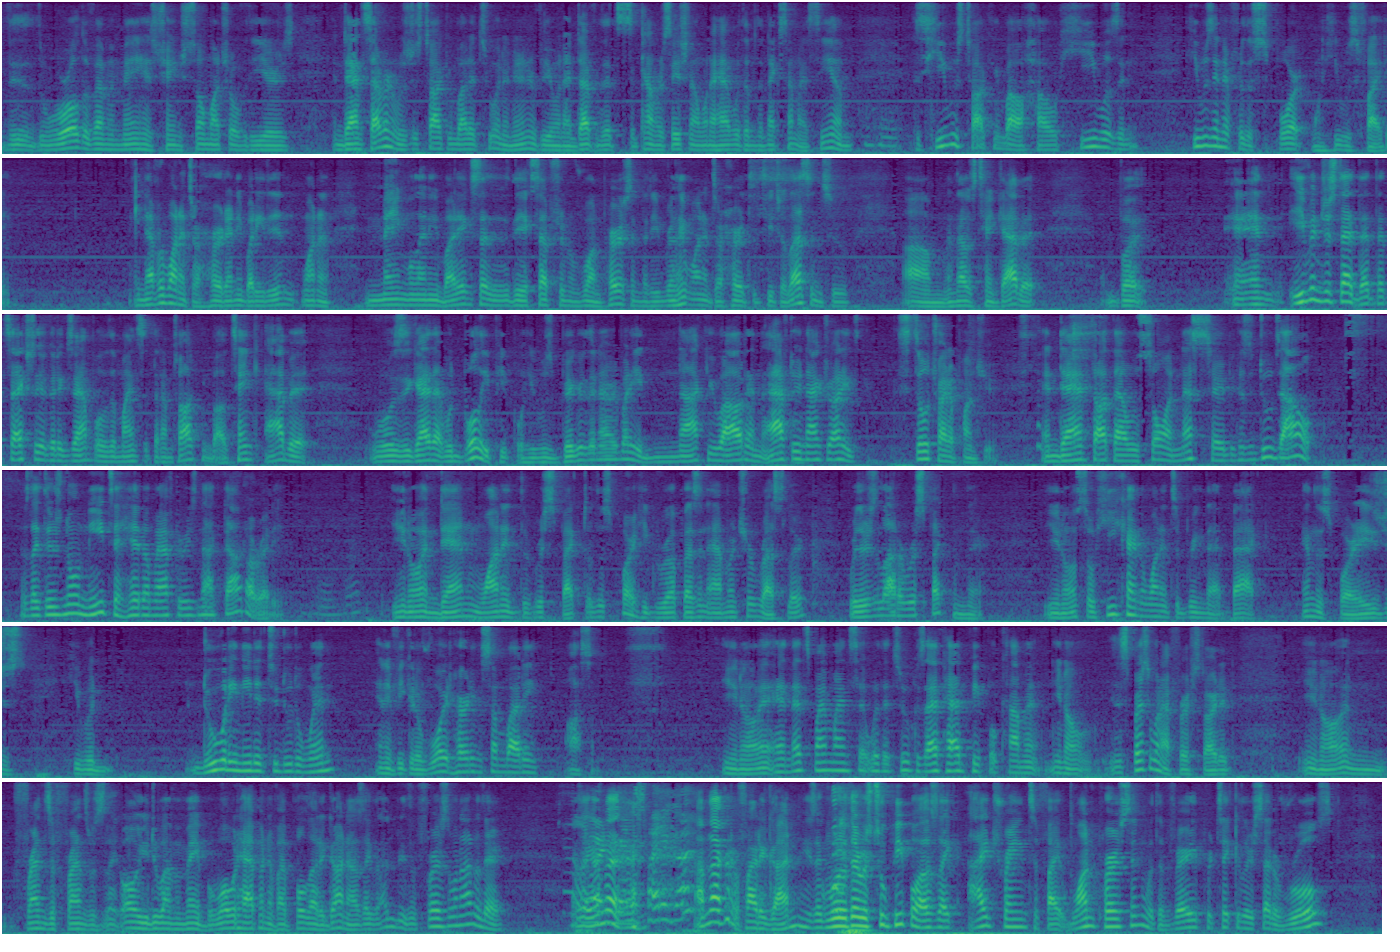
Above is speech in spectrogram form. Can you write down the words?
the the world of MMA has changed so much over the years. And Dan Severn was just talking about it too in an interview, and I definitely that's a conversation I want to have with him the next time I see him, Mm-hmm. because he was talking about how he was in, he was in it for the sport when he was fighting. He never wanted to hurt anybody. He didn't want to mangle anybody, except the exception of one person that he really wanted to hurt to teach a lesson to, um, and that was Tank Abbott. But and even just that, that that's actually a good example of the mindset that I'm talking about. Tank Abbott was the guy that would bully people. He was bigger than everybody. He'd knock you out, and after he knocked you out, he'd still try to punch you. And Dan thought that was so unnecessary because the dude's out. It's like there's no need to hit him after he's knocked out already. You know, and Dan wanted the respect of the sport. He grew up as an amateur wrestler where there's a lot of respect in there. You know, so he kind of wanted to bring that back in the sport. He's just, he would do what he needed to do to win. And if he could avoid hurting somebody, awesome. You know, and, and that's my mindset with it too. Because I've had people comment, you know, especially when I first started, you know, and friends of friends was like, "Oh, you do MMA, but what would happen if I pulled out a gun?" I was like, "I'd be the first one out of there." I was like, Yeah, I'm not- gonna fight a gun? I'm not gonna fight a gun. He's like, well, if there was two people, I was like, I trained to fight one person with a very particular set of rules,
